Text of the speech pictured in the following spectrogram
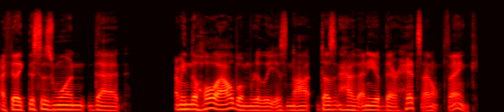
i feel like this is one that i mean the whole album really is not doesn't have any of their hits i don't think.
